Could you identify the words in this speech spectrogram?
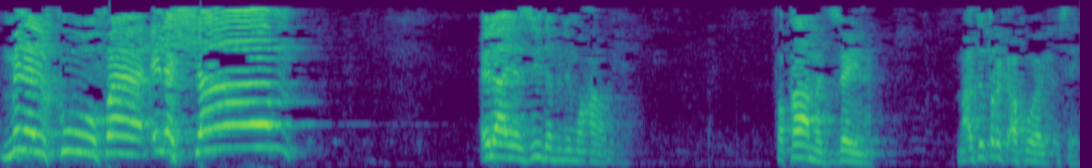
من الكوفة إلى الشام إلى يزيد بن معاوية. فقامت زينب. ما تترك أخوها الحسين.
